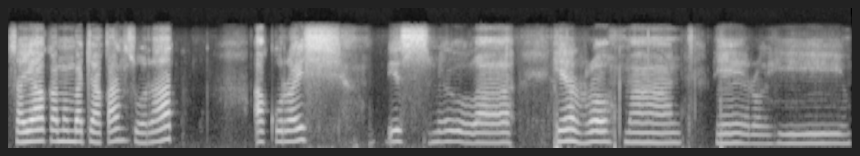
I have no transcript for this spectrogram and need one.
Saya akan membacakan surat Al-Quraisy. Bismillahirrohmanirrohim.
